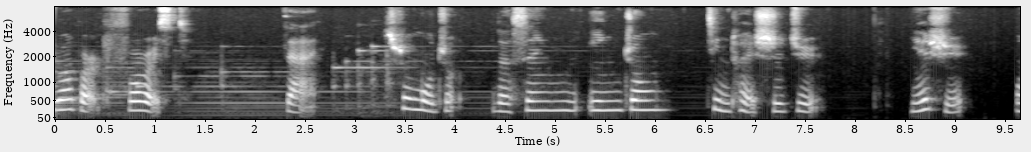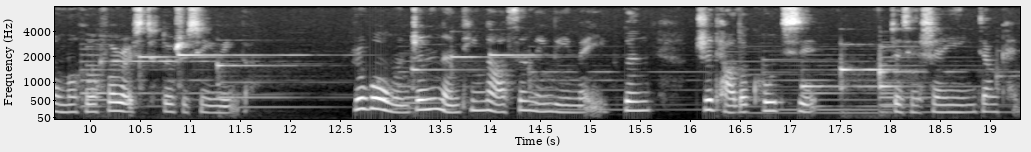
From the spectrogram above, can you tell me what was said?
Robert Forrest 在树木中。的声音中进退失据。也许我们和 Forest 都是幸运的。如果我们真能听到森林里每一根枝条的哭泣，这些声音将肯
